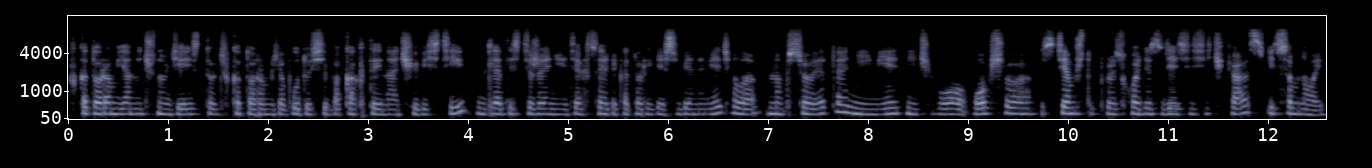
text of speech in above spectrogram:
в котором я начну действовать, в котором я буду себя как-то иначе вести для достижения тех целей, которые я себе наметила, но все это не имеет ничего общего с тем, что происходит здесь и сейчас и со мной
